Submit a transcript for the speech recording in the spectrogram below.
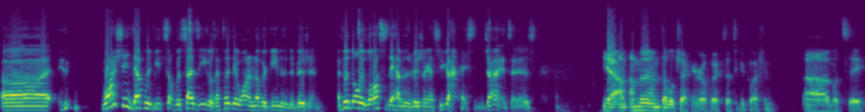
Uh, who, Washington definitely beat some. Besides the Eagles, I feel like they want another game in the division. I feel like the only losses they have in the division against you guys, the Giants. It is. Yeah, I'm I'm, I'm double checking real quick. 'cause that's a good question. Um, let's see.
